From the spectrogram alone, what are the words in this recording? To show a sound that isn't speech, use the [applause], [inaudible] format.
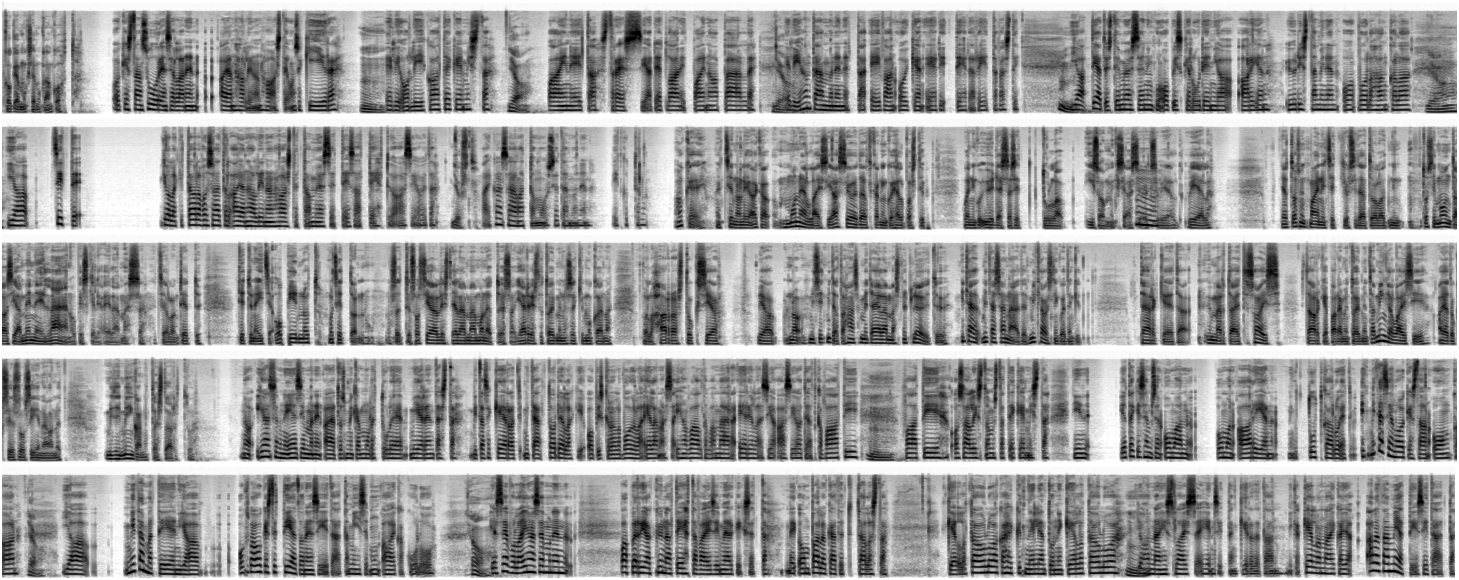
kokemuksen mukaan kohtaa? Oikeastaan suurin sellainen ajanhallinnan haaste on se kiire, mm. eli on liikaa tekemistä. Joo paineita, stressiä, deadlineit painaa päälle. Joo. Eli ihan tämmöinen, että ei vaan oikein ehdi tehdä riittävästi. Hmm. Ja tietysti myös se niin kuin opiskeluiden ja arjen yhdistäminen voi olla hankalaa. Joo. Ja sitten jollakin tavalla voisi ajatella ajanhallinnan haastetta on myös että ei saa tehtyä asioita. Just. Aikaansaamattomuus ja tämmöinen pitkuttelu. Okei, että siinä oli aika monenlaisia asioita, jotka niin kuin helposti voi niin kuin yhdessä sit tulla isommiksi asioiksi mm. vielä, vielä. Ja tuossa nyt mainitsit jo sitä tuolla, että niin tosi monta asiaa meneillään opiskelijaelämässä. Että siellä on tietty, tietty ne itse opinnot, mutta sitten on no, sosiaalista elämää. Monet on jossain järjestötoiminnassakin mukana. Voi olla harrastuksia ja no sit mitä tahansa, mitä elämässä nyt löytyy. Mitä, mitä sä näet, että mikä olisi niin kuitenkin tärkeää ymmärtää, että saisi sitä arkea paremmin toimintaa? Minkälaisia ajatuksia sinulla siinä on, että mihin, mihin kannattaisi tarttua? No ihan semmoinen ensimmäinen ajatus, mikä mulle tulee mieleen tästä, mitä sä kerrot, mitä todellakin opiskelijoilla voi olla elämässä ihan valtava määrä erilaisia asioita, jotka vaatii, mm. vaatii osallistumista, tekemistä, niin jotenkin semmoisen oman, oman arjen niin tutkailu, että, että mitä siellä oikeastaan onkaan Joo. ja mitä mä teen ja onko mä oikeasti tietoinen siitä, että mihin se mun aika kuluu. Joo. Ja se voi olla ihan semmoinen – paperi- ja kynätehtävä esimerkiksi, että me on paljon käytetty tällaista kellotaulua, 24 tunnin kellotaulua, mm-hmm. johon näihin sliceihin sitten kirjoitetaan mikä kellonaika ja aletaan miettiä sitä, että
